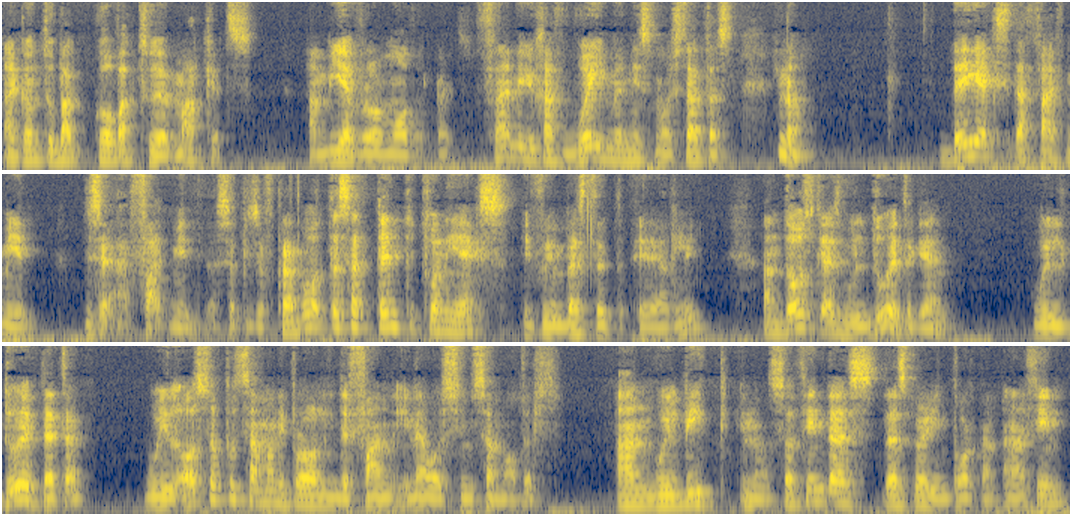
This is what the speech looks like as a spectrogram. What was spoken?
are going to back, go back to their markets and be a role model, right? Finally, you have way many small startups. You know, they exit at 5 million. You say, ah, 5 million, that's a piece of crap. Well, that's a 10 to 20x if we invested early. And those guys will do it again, will do it better, We'll also put some money probably in the fund in ours in some others, and we'll be you know. So I think that's that's very important, and I think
